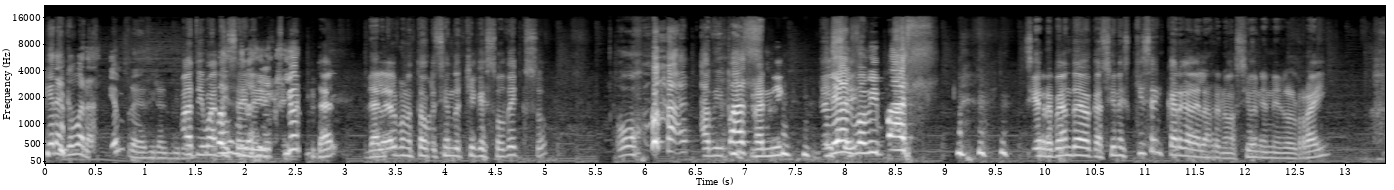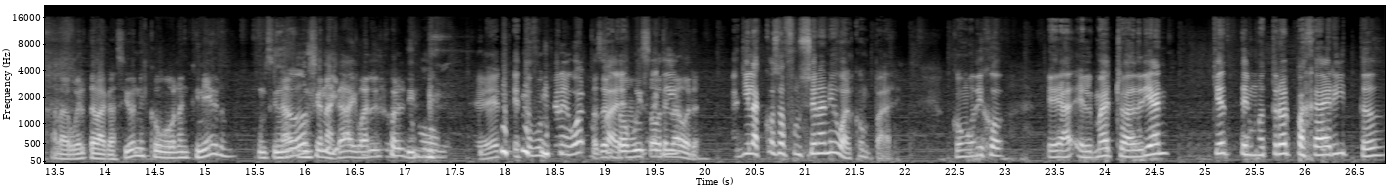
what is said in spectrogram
que era que para siempre decir al Mati Mati se la le. Dale, Albo nos está ofreciendo cheques Sodexo. Oh, a mi paz. Dale algo a mi paz. si RP anda de vacaciones, ¿quién se encarga de las renovaciones en el All Ray? A la vuelta de vacaciones como blanco y negro. Funciona, No, funciona sí. acá, igual el holding. Oh, Eh, esto funciona igual, Va a ser todo muy sobre Aquí- la hora. Aquí las cosas funcionan igual, compadre. Como dijo eh, el maestro Adrián, ¿quién te mostró el pajarito?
